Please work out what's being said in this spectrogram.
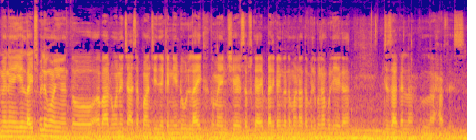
मैंने ये लाइट्स भी लगवाई हैं तो अब आप लोगों ने चार से पाँच चीज़ें करनी है। Do like comment share subscribe bell का दबाना तो बिल्कुल ना भूलिएगा। जजाकल्ला अल्लाह हाफिज़।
